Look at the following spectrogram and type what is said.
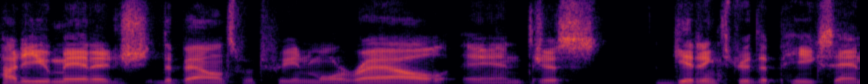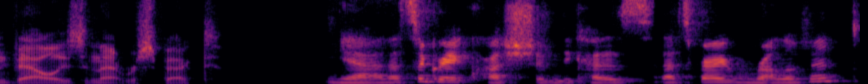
how do you manage the balance between morale and just getting through the peaks and valleys in that respect? Yeah, that's a great question because that's very relevant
